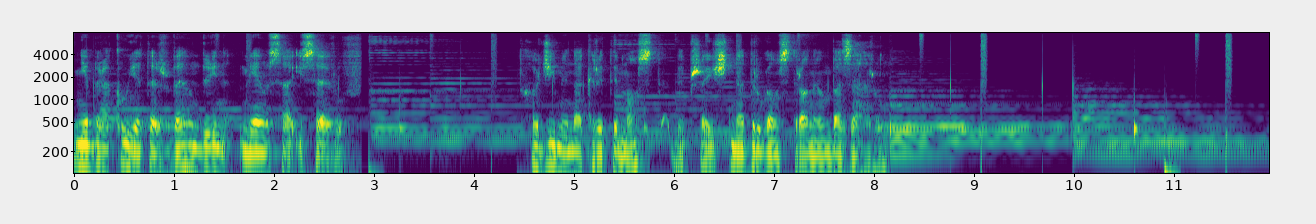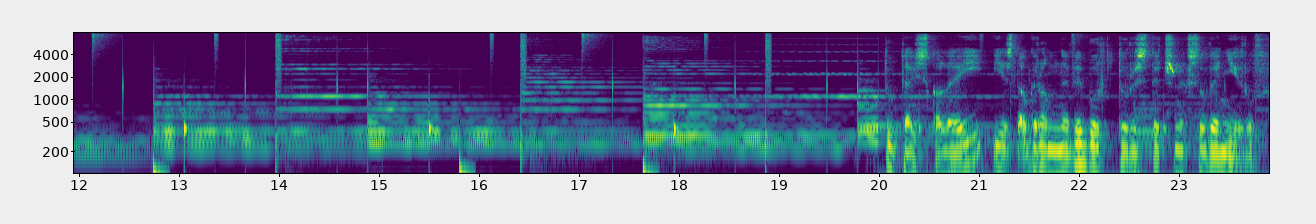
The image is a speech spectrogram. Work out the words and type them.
Nie brakuje też wędlin, mięsa i serów. Wchodzimy na kryty most, by przejść na drugą stronę bazaru. Tutaj z kolei jest ogromny wybór turystycznych suwenirów.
